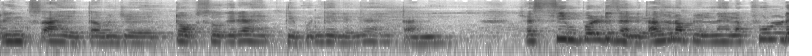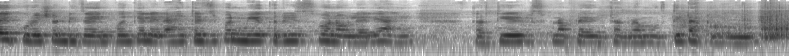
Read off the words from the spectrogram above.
रिंग्स आहेत म्हणजे टॉप्स वगैरे आहेत ते पण गेलेले आहेत आणि ह्या सिंपल डिझाईन आहेत. अजून आपल्याला ह्याला फुल डेकोरेशन डिझाईन पण केलेले आहे. त्याची पण मी एक रील्स बनवलेली आहे. तर ती रील्स पण आपल्या इंस्टाग्रामवरती टाकलेली आहे.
